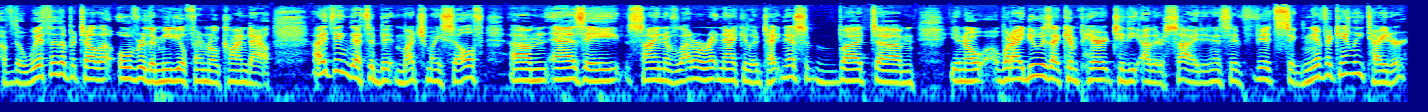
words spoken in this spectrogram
of the width of the patella over the medial femoral condyle. I think that's a bit much myself um, as a sign of lateral retinacular tightness. But, um, you know, what I do is I compare it to the other side. And if it's significantly tighter,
